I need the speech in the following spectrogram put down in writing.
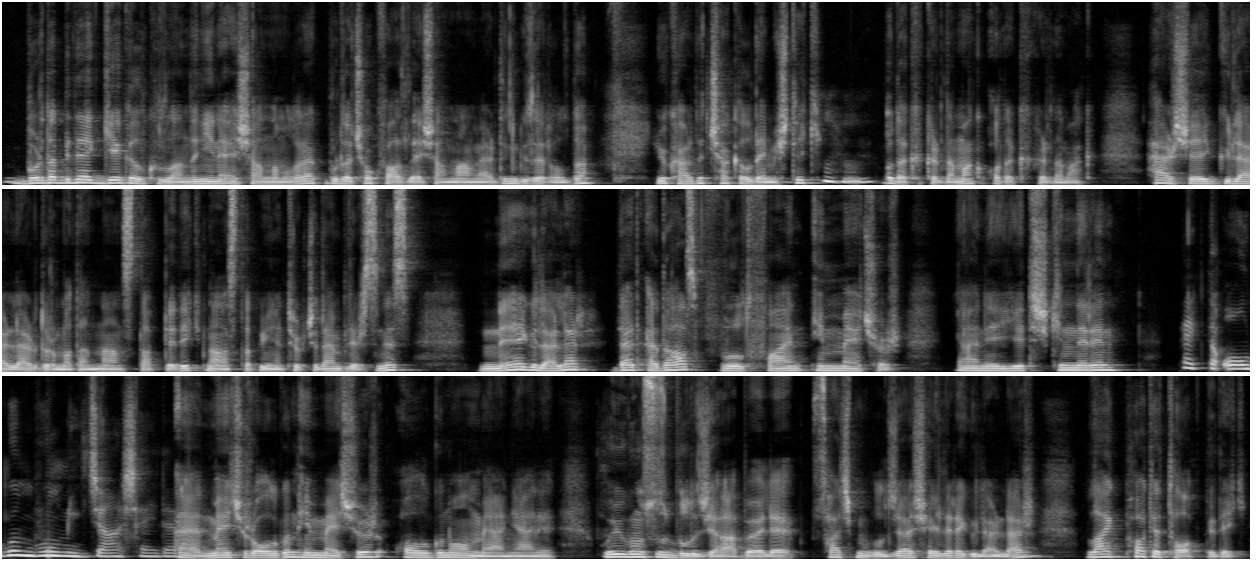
Burada bir de giggle kullandın yine eş anlam olarak. Burada çok fazla eş anlam verdin. Güzel oldu. Yukarıda chuckle demiştik. Hı hı. Bu da kıkırdamak, o da kıkırdamak. Her şeye gülerler durmadan non-stop dedik. Non-stop'ı yine Türkçeden bilirsiniz. Neye gülerler? That adults would find immature. Yani yetişkinlerin Pek de olgun bulmayacağı şeyler. evet mature olgun, immature olgun olmayan yani uygunsuz bulacağı böyle saçma bulacağı şeylere gülerler. Like potty talk dedik.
